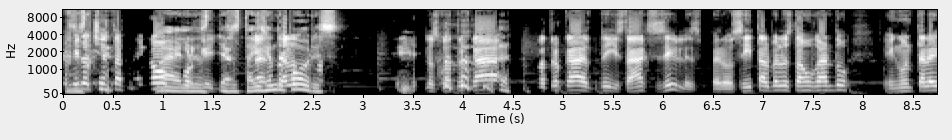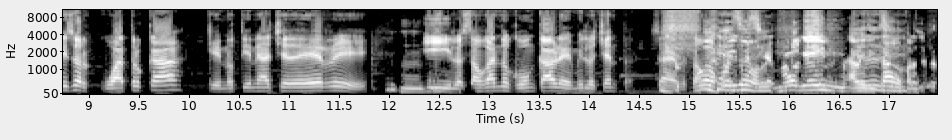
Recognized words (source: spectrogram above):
1080p no, porque ya, está diciendo pobres. Los 4K, 4K están accesibles, pero sí tal vez lo están jugando en un televisor 4K que no tiene HDR y lo están jugando con un cable de 1080. O sea, lo están jugando game habilitado para hacerlo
